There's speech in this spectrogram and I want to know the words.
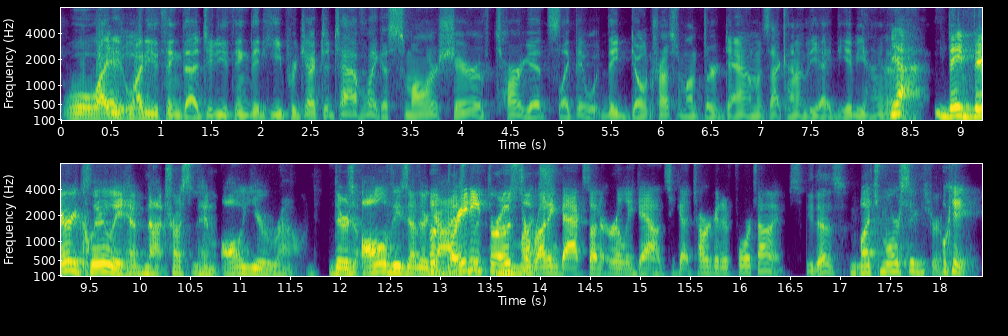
Well, why do you, why do you think that? Did you think that he projected to have like a smaller share of targets? Like they they don't trust him on third down. Was that kind of the idea behind it? Yeah, they very clearly have not trusted him all year round. There's all of these other but guys. Brady throws much, to running backs on early downs. He got targeted four times. He does much more. Sig- okay,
